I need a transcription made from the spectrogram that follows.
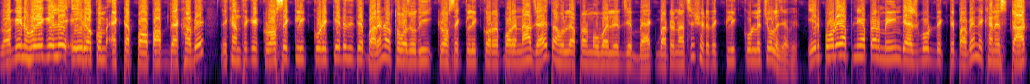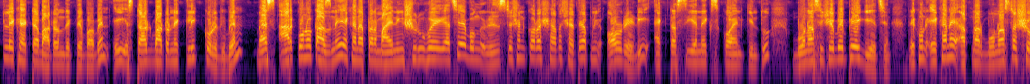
লগ হয়ে গেলে এই রকম একটা পপ আপ দেখাবে। এখান থেকে ক্রসে ক্লিক করে কেটে দিতে পারেন, অথবা যদি ক্রসে ক্লিক করার পরে না যায়, তাহলে আপনার মোবাইলের যে ব্যাক বাটন আছে, সেটাতে ক্লিক করলে চলে যাবে। এরপরে আপনি আপনার মেইন ড্যাশবোর্ড দেখতে পাবেন, এখানে স্টার্ট লেখা একটা বাটন দেখতে পাবেন। এই স্টার্ট বাটনে ক্লিক করে দিবেন। ব্যাস, আর কোনো কাজ নেই। এখানে আপনার মাইনিং শুরু হয়ে গেছে এবং রেজিস্ট্রেশন করার সাথে সাথে আপনি অলরেডি একটা সিএনএক্স কয়েন কিন্তু বোনাস হিসেবে পেয়ে গিয়েছেন। দেখুন, এখানে আপনার বোনাসটা শো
